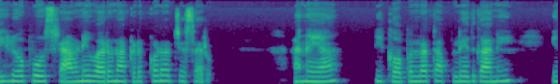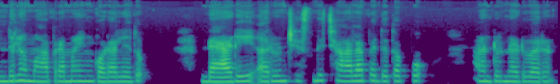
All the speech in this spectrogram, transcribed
ఈలోపు శ్రావణి వరుణ్ అక్కడికి కూడా వచ్చేశారు. అన్నయ్య నీ కోపంలో తప్పలేదు కానీ ఇందులో మా ప్రమేయం కూడా లేదు. డాడీ అరుణ్ చేసింది చాలా పెద్ద తప్పు అంటున్నాడు వరుణ్.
